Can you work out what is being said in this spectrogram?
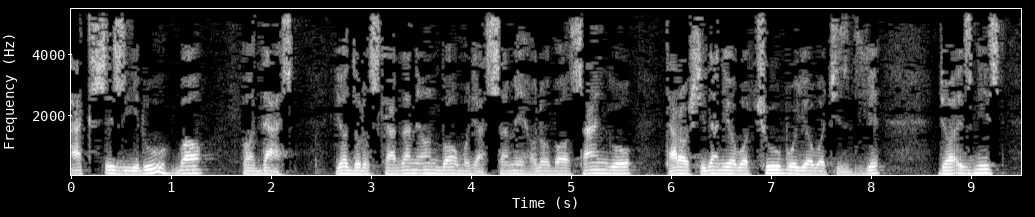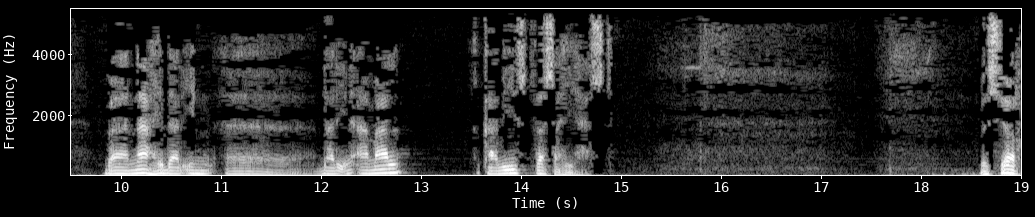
عکس زیرو با با دست. یا درست کردن آن با مجسمه حالا با سنگ و تراشیدن یا با چوب و یا با چیز دیگه جایز نیست. و نه در این در این عمل قوی است و صحیح است. بسیار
